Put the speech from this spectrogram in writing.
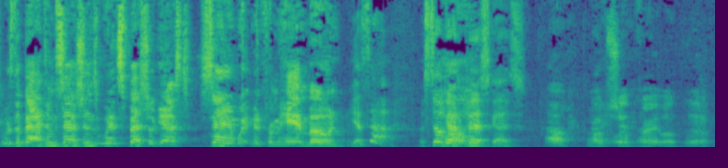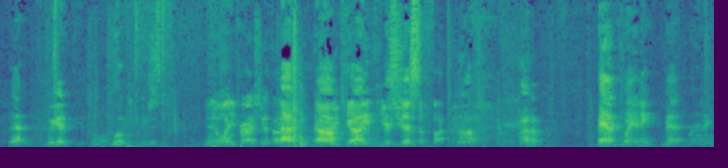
That was the bathroom sessions with special guest Sam Whitman from Hambone. Yes, sir. I still got Oh. to piss, guys. Oh, Oh shit. All right. Well. Uh, that we got. Well, just you know what? You Christ, I thought God, oh God, in here. this dude. just what the fuck, man? oh, bad planning. Bad planning.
